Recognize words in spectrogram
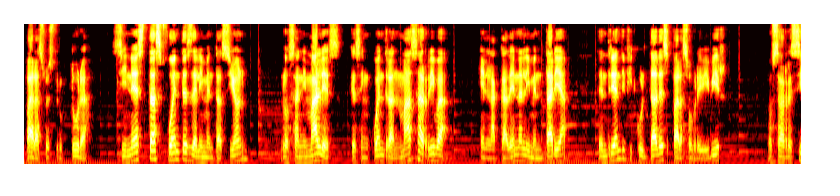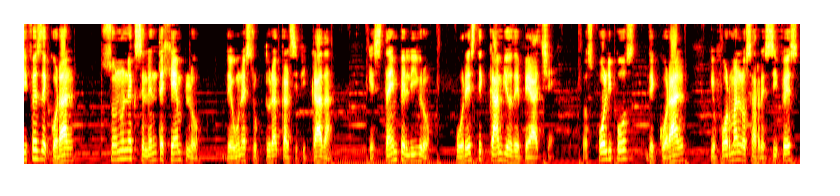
para su estructura. Sin estas fuentes de alimentación, los animales que se encuentran más arriba en la cadena alimentaria tendrían dificultades para sobrevivir. Los arrecifes de coral son un excelente ejemplo de una estructura calcificada que está en peligro por este cambio de pH. Los pólipos de coral que forman los arrecifes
